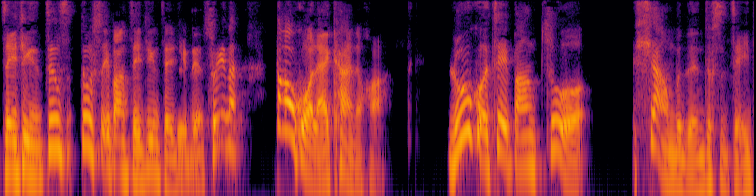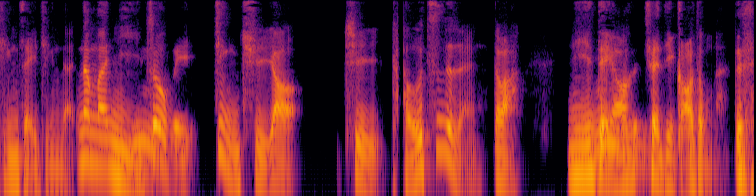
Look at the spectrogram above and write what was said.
贼精，真是都是一帮贼精贼精的人。所以呢，倒过来看的话，如果这帮做项目的人都是贼精贼精的，那么你嗯作为进去要去投资的人，对吧？你得要嗯彻底搞懂了，对不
